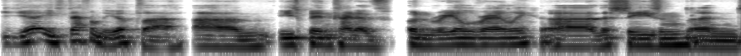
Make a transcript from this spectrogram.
Yeah, he's definitely up there. Um, he's been kind of unreal, really, uh, this season, and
